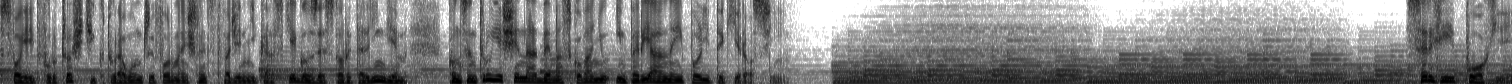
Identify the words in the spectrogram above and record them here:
W swojej twórczości, która łączy formę śledztwa dziennikarskiego ze storytellingiem, koncentruje się na demaskowaniu imperialnej polityki Rosji. Serhii Płochi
